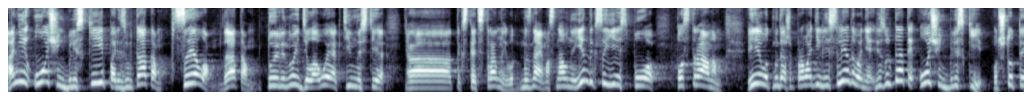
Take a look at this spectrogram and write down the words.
они очень близки по результатам в целом да, там, той или иной деловой активности, э, так сказать, страны. Вот мы знаем, основные индексы есть по, по странам, и вот мы даже проводили исследования, результаты очень близки. Вот что ты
